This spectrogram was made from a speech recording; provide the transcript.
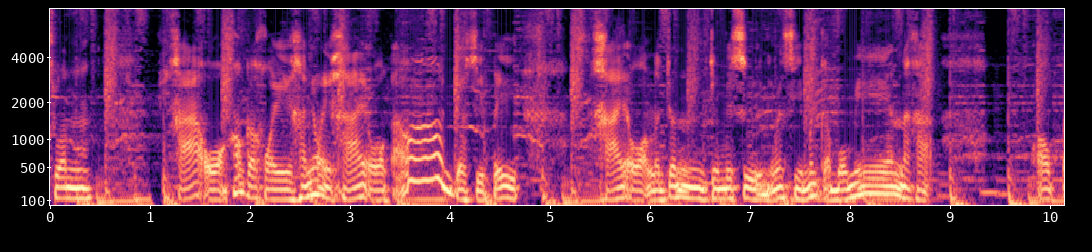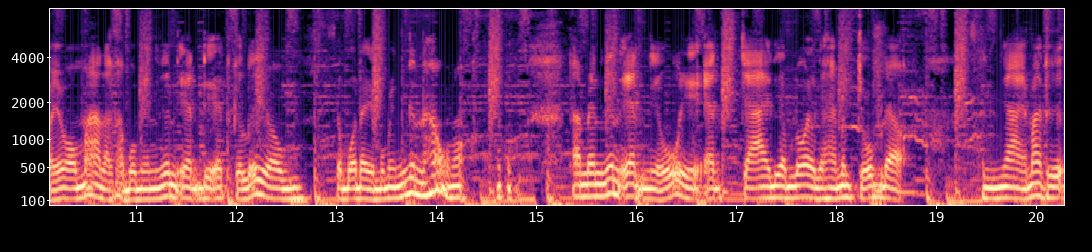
ส่วนขาออกเขาก็คอยขย่อยขายออกอ้าวเดี๋ยสิไป ขายออกแล้วจนจึงไปซื้อนี่มันสิมันก็บ่แม่นนะคะออกไปเอามาแล้วก็บ่แม่นเงินแอดเดดก็เลยเอาก็บ่ได้บ่แม่นเงินเฮาเนาะถ้าแม่นเงินแอดนี่โอ้ยแอดจ่ายเรียบร้อยเลยให้มันจบแล้วง่ายมากเถอะ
